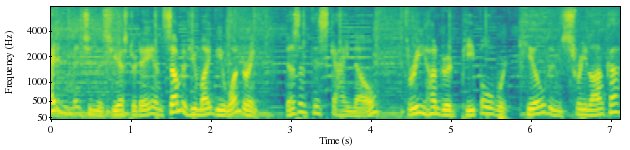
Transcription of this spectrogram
I didn't mention this yesterday, and some of you might be wondering doesn't this guy know 300 people were killed in Sri Lanka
